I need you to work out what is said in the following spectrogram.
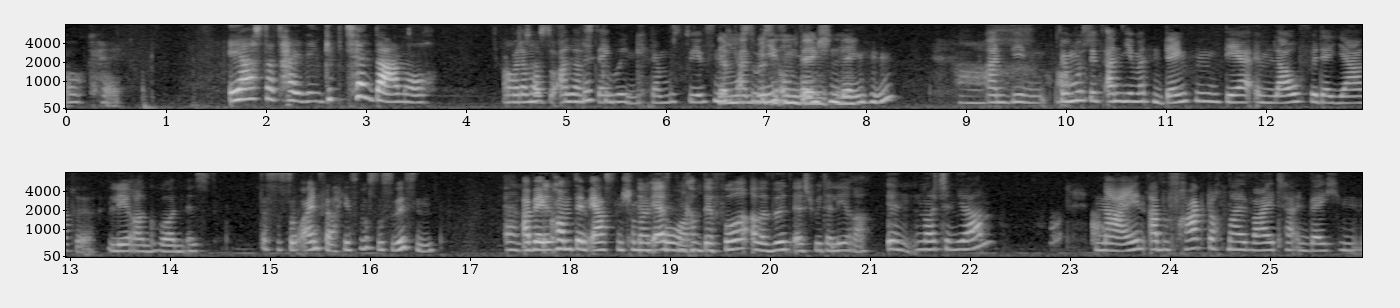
okay. Erster Teil, wen gibt's denn da noch? Aber da Außer musst du anders Flitwick. denken. Da musst du jetzt Da nicht an diesen Menschen umdenken. denken. An den, du musst jetzt an jemanden denken, der im Laufe der Jahre. Lehrer geworden ist. Das ist so einfach. Jetzt musst du es wissen. Ähm, Aber er In- kommt im ersten schon mal Im ersten vor. kommt er vor, aber wird erst später Lehrer. in 19 Jahren? Nein, aber frag doch mal weiter, in welchem,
